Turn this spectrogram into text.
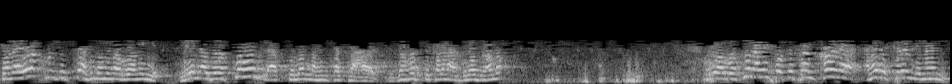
كما يخرج السهم من الرمية لئن أدركتهم لأقتلنهم قتل عاد. ده كلام عبد الله بن عمر؟ والرسول عليه الصلاة والسلام قال هذا الكلام لمن؟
